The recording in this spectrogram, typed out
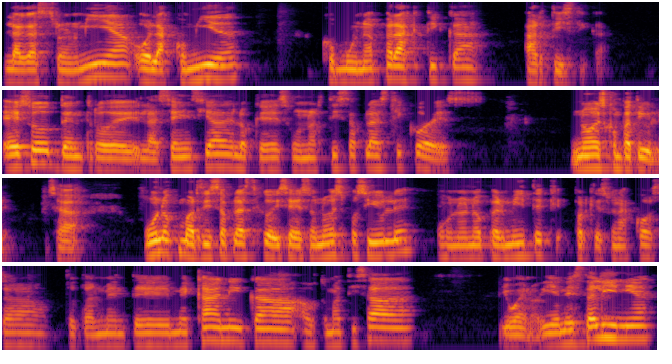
la gastronomía o la comida como una práctica artística. Eso dentro de la esencia de lo que es un artista plástico es, no es compatible. O sea, uno como artista plástico dice eso no es posible, uno no permite porque es una cosa totalmente mecánica, automatizada. Y bueno, y en esta línea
